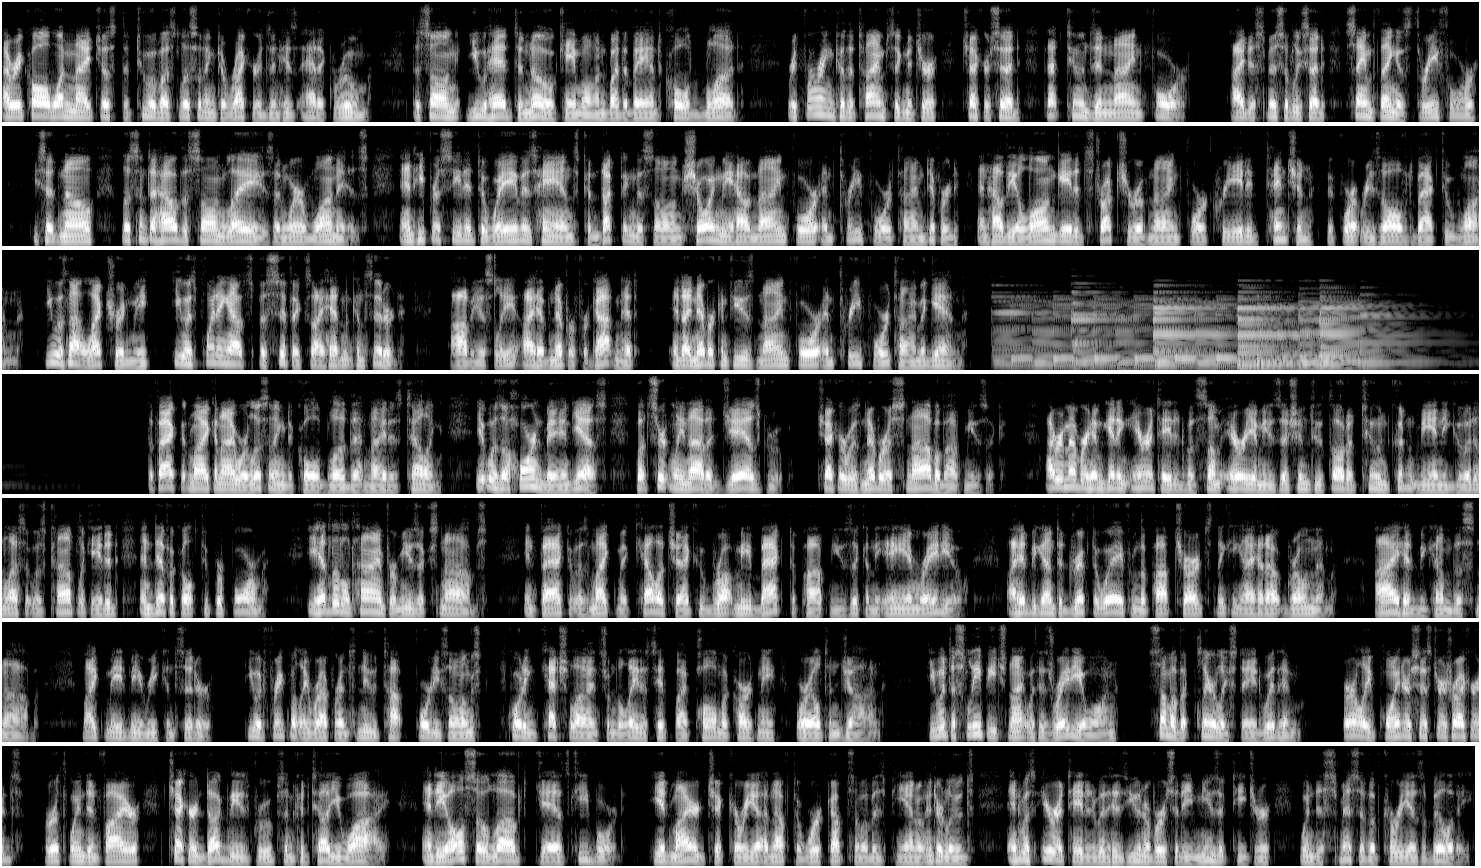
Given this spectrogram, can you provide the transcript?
I recall one night just the two of us listening to records in his attic room. The song You Had to Know came on by the band Cold Blood. Referring to the time signature, Checker said, That tune's in 9 4. I dismissively said, Same thing as 3 4. He said, No, listen to how the song lays and where one is. And he proceeded to wave his hands, conducting the song, showing me how 9 4 and 3 4 time differed, and how the elongated structure of 9 4 created tension before it resolved back to 1. He was not lecturing me, he was pointing out specifics I hadn't considered. Obviously, I have never forgotten it, and I never confused 9 4 and 3 4 time again. The fact that Mike and I were listening to Cold Blood that night is telling. It was a horn band, yes, but certainly not a jazz group. Checker was never a snob about music. I remember him getting irritated with some area musicians who thought a tune couldn't be any good unless it was complicated and difficult to perform. He had little time for music snobs. In fact, it was Mike Michalicek who brought me back to pop music and the AM radio. I had begun to drift away from the pop charts thinking I had outgrown them. I had become the snob. Mike made me reconsider. He would frequently reference new top 40 songs, quoting catch lines from the latest hit by Paul McCartney or Elton John. He went to sleep each night with his radio on. Some of it clearly stayed with him. Early Pointer Sisters records, Earth, Wind, and Fire, Checker dug these groups and could tell you why. And he also loved jazz keyboard. He admired Chick Corea enough to work up some of his piano interludes and was irritated with his university music teacher when dismissive of Corea's ability.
